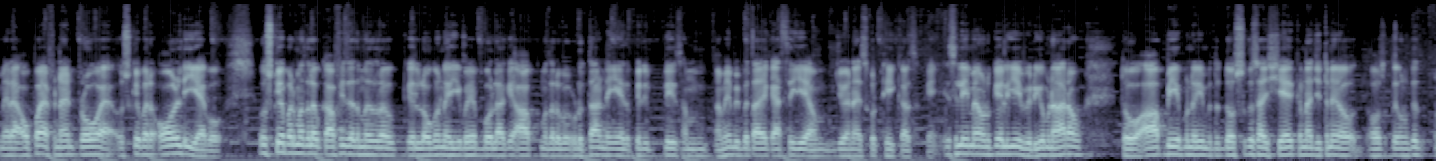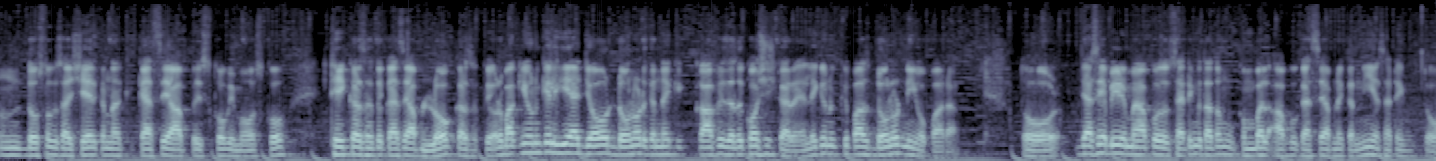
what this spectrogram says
मेरा ओप्पो एफ़ नाइन प्रो है, उसके ऊपर ओल्ड ही है वो। उसके ऊपर मतलब काफ़ी ज़्यादा मतलब लोगों ने ये बोला कि आप मतलब उड़ता नहीं है तो प्लीज़ हम, हमें भी बताया कैसे ये हम जो है ना इसको ठीक कर सकें। इसलिए मैं उनके लिए वीडियो बना रहा हूँ। तो आप भी अपने मतलब दोस्तों के साथ शेयर करना, जितने हो सकते उनके, उन दोस्तों के साथ शेयर करना कैसे आप इसको, विमोस को ठीक कर सकते हो, कैसे आप लॉक कर सकते हो। और बाकी उनके लिए है जो डाउनलोड करने की काफ़ी ज़्यादा कोशिश कर रहे हैं, लेकिन उनके पास डाउनलोड नहीं हो पा रहा। तो जैसे अभी मैं आपको सेटिंग बताता हूँ कंबल आपको कैसे आपने करनी है सेटिंग तो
